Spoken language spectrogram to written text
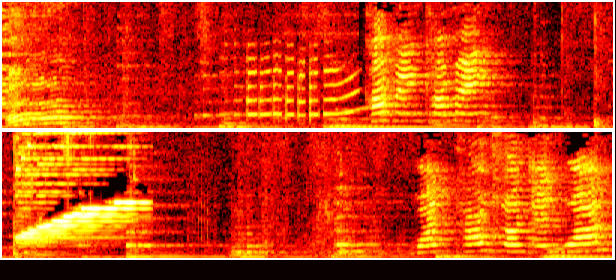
Huh? Coming, coming. One thousand and one.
